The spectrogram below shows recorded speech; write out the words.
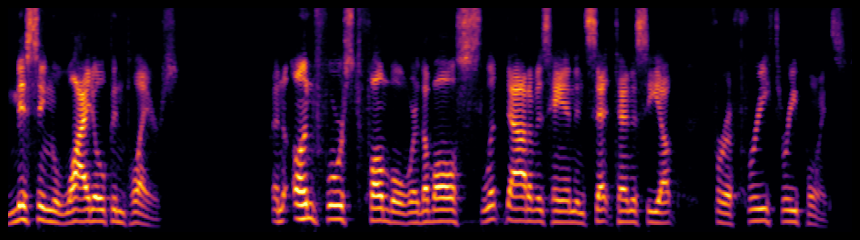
missing wide open players, an unforced fumble where the ball slipped out of his hand and set Tennessee up for a free three points.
